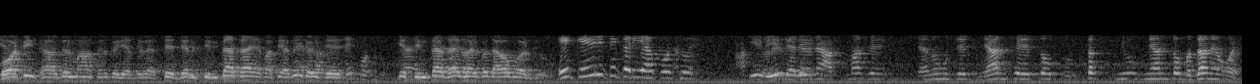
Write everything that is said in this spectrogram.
ફોર્ટી થાઉઝન્ડ માણસો કરી આપેલા છે. જેને ચિંતા થાય પાછી અમે કહ્યું છે કે ચિંતા થાય મારી પર દાવો મળજો. એ કેવી રીતે કરી આપો છો? એ રીત આત્મા છે. એનું જે જ્ઞાન છે એ તો પુસ્તકનું જ્ઞાન તો બધાને હોય.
